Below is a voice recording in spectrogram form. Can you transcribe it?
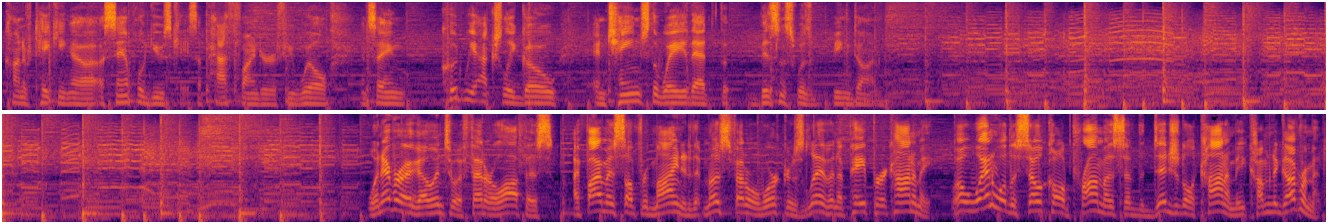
kind of taking a, a sample use case, a pathfinder, if you will, and saying, could we actually go and change the way that the business was being done? Whenever I go into a federal office, I find myself reminded that most federal workers live in a paper economy. Well, when will the so called promise of the digital economy come to government?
